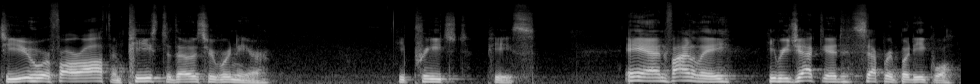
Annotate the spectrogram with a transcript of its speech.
to you who were far off and peace to those who were near. He preached peace. And finally, he rejected separate but equal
